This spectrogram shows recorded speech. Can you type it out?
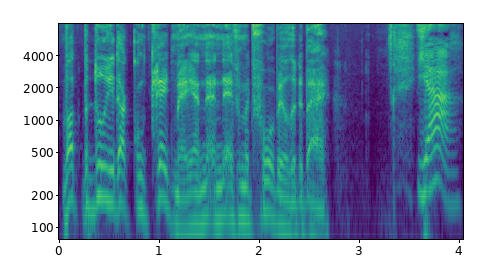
Wat bedoel je daar concreet mee? En, en even met voorbeelden erbij. Ja,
